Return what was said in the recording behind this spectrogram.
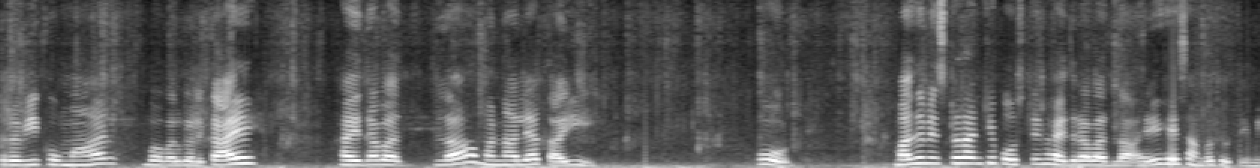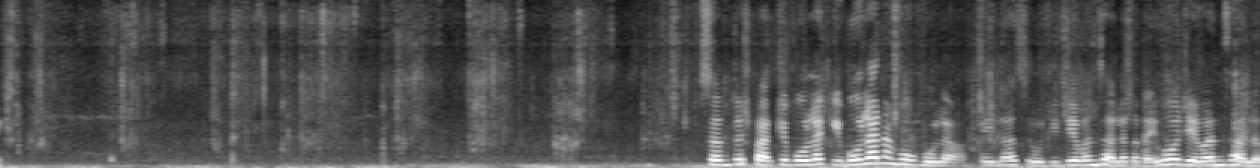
रवी कुमार बवलगले काय? हैदराबादला म्हणाल्या ताई. हो. माझ्या मिस्टरांची पोस्टिंग हैदराबादला आहे हे सांगत होते मी. संतोष पारखे बोला की बोला ना भाऊ बोला. कैलास रोजी जेवण झालं का ताई? हो जेवण झालं.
